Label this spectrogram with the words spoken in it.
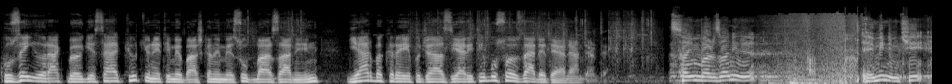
Kuzey Irak Bölgesel Kürt Yönetimi Başkanı Mesut Barzani'nin Diyarbakır'a yapacağı ziyareti bu sözlerle değerlendirdi. Sayın Barzani de eminim ki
